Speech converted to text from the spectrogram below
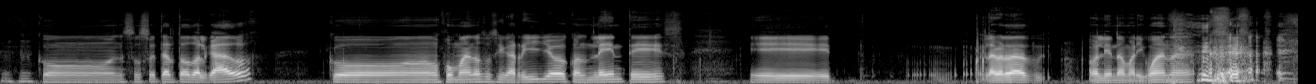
Ujú. con su suéter todo holgado, con fumando su cigarrillo, con lentes, eh, la verdad, oliendo a marihuana.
